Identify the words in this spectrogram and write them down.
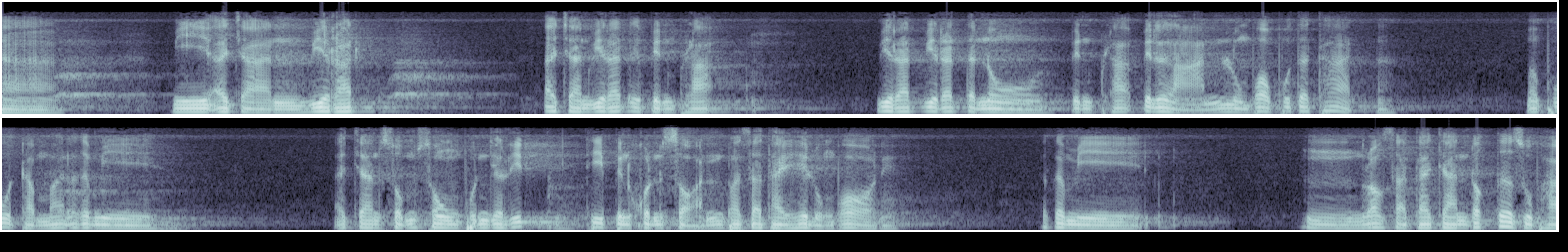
นา มีอาจารย์วิรัต อาจารย์วิรัตเนี่ยเป็นพระ วิรัตวิรัตโน เป็นพระเป็นหลานหลวงพ่อพุทธทาสนะมาพูดธรรมะแล้วก็มี อาจารย์สมทรงพุญญริศที่เป็นคนสอนภาษาไทยให้หลวงพ่อเนี่ย แล้วก็มีรองศาสตราจารย์ ดร สุภา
